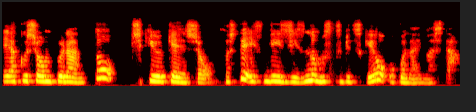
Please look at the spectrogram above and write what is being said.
でアクションプランと地球検証、そして SDGs の結びつけを行いました。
